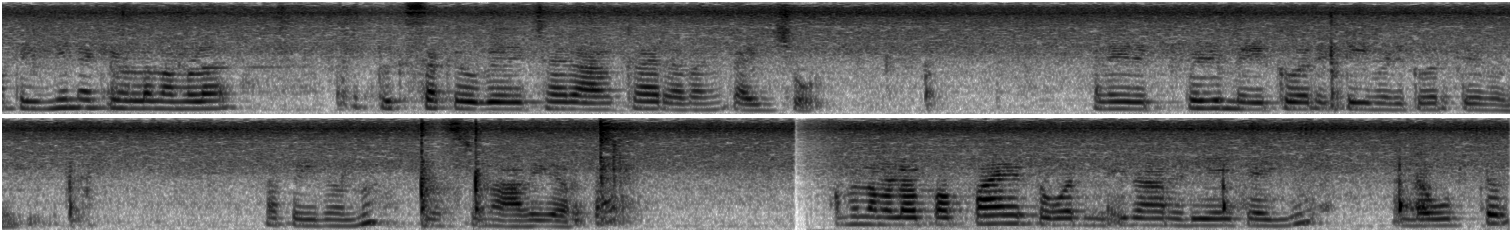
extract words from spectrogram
അപ്പോൾ ഇങ്ങനെയൊക്കെയുള്ള നമ്മൾ ട്രിക്സൊക്കെ ഉപയോഗിച്ചാൽ ആൾക്കാർ അതങ്ങ് കഴിച്ചോളും. അല്ലെങ്കിൽ എപ്പോഴും മെഴുക്ക് വരട്ടി മെഴുക്ക് വരട്ടി എന്ന് വിളിക്കും. അപ്പോൾ ഇതൊന്ന് ജസ്റ്റ് ഒന്ന് ആവി കയറട്ടെ അപ്പോൾ നമ്മുടെ പപ്പായ തോരൻ ഇതാ റെഡിയായി കഴിഞ്ഞു. അല്ല ഒട്ടും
